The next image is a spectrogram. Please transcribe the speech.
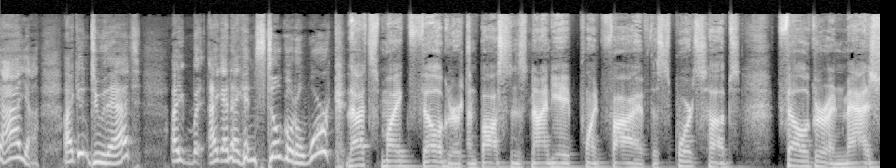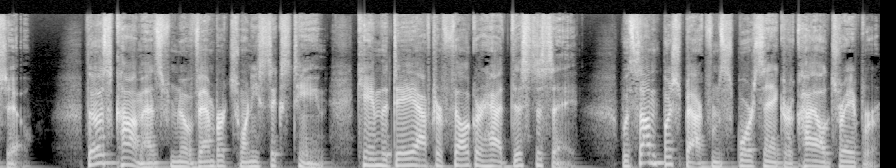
ah, I can do that. I, I and I can still go to work. That's Mike Felger on Boston's 98.5, the Sports Hub's Felger and Maz show. Those comments from November 2016 came the day after Felger had this to say, with some pushback from sports anchor Kyle Draper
